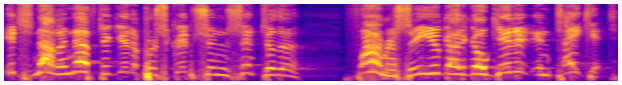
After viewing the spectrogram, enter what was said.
It's not enough to get a prescription sent to the pharmacy, you got to go get it and take it.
